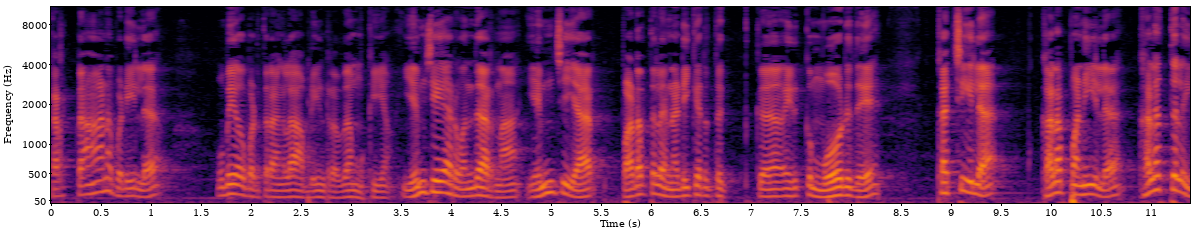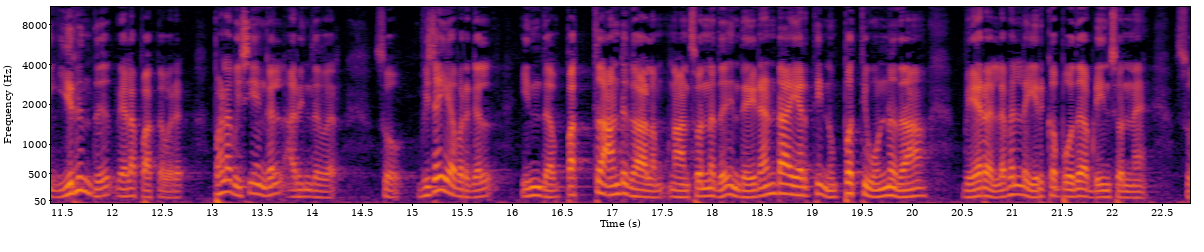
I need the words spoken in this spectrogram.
கரெக்டான படியில் உபயோகப்படுத்துகிறாங்களா அப்படின்றது தான் முக்கியம். எம்ஜிஆர் வந்தார்னா எம்ஜிஆர் படத்தில் நடிக்கிறதுக்கு இருக்கும்போதே கட்சியில் களப்பணியில் களத்தில் இருந்து வேலை பார்த்தவர். பல விஷயங்கள் அறிந்தவர். ஸோ விஜய் அவர்கள் இந்த பத்து ஆண்டு காலம் நான் சொன்னது இந்த இரண்டாயிரத்தி முப்பத்தி ஒன்று தான் வேற லெவலில் இருக்க போகுது அப்படின்னு சொன்னேன். ஸோ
